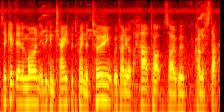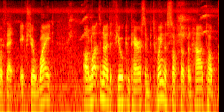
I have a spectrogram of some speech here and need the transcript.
So keep that in mind if you can change between the two. We've only got the hard top so we've kind of stuck with that extra weight. I'd like to know the fuel comparison between the soft top and hard top.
